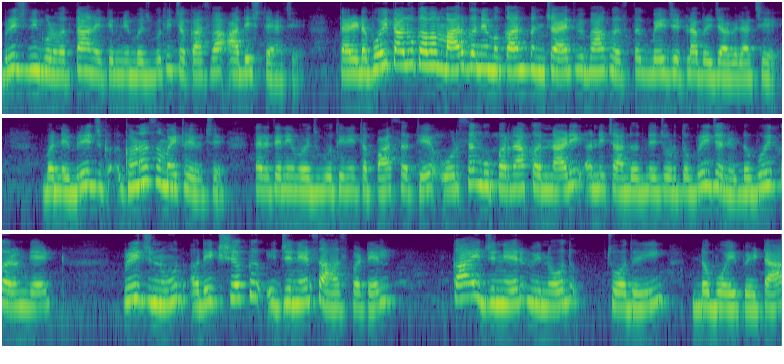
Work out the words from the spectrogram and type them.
બ્રિજની ગુણવત્તા અને તેમની મજબૂતી ચકાસવા આદેશ થયા છે. ત્યારે ડભોઈ તાલુકામાં માર્ગ અને મકાન પંચાયત વિભાગ હસ્તક બે જેટલા બ્રિજ આવેલા છે. બંને બ્રિજ ઘણો સમય થયો છે. ત્યારે તેની મજબૂતીની તપાસ અર્થે ઓરસંગ ઉપરના કરનાળી અને ચાંદોદને જોડતો બ્રિજ અને ડભોઈ કરણગેટ બ્રિજનું અધિક્ષક ઇજનેર સાહસ પટેલ, કા ઇજનેર વિનોદ ચૌધરી, ડભોઈ પેટા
